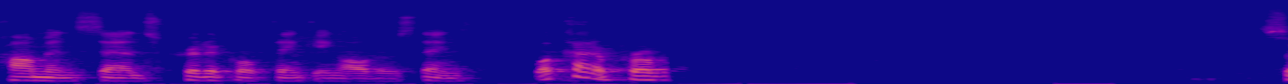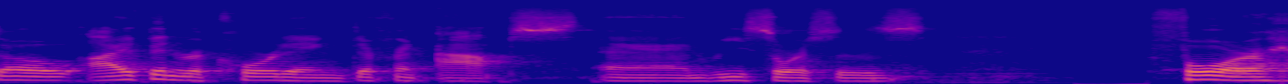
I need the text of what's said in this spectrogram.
common sense, critical thinking, all those things. What kind of program so I've been recording different apps and resources for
